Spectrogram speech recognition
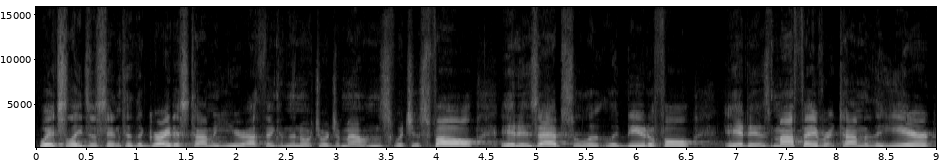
Which leads us into the greatest time of year, I think, in the North Georgia mountains, which is fall. It is absolutely beautiful. It is my favorite time of the year.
